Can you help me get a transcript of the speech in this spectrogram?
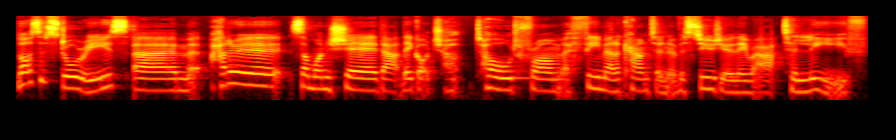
lots of stories. Um, had a, someone share that they got ch- told from a female accountant of a studio they were at to leave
